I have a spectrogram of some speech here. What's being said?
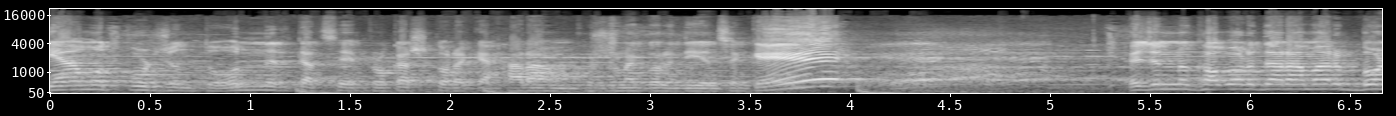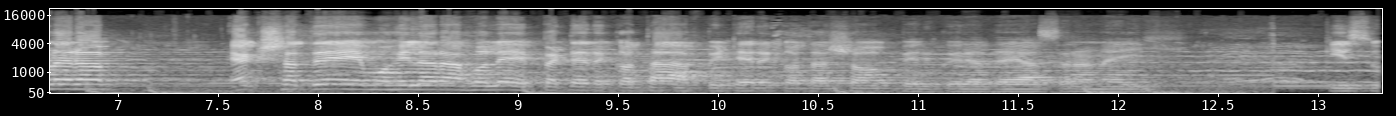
কেয়ামত পর্যন্ত অন্যের কাছে প্রকাশ করাকে হারাম ঘোষণা করে দিয়েছে কে? এজন্য খবরদার আমার বোনেরা, একসাথে মহিলারা হলে পেটের কথা, পিঠের কথা সব বের করে দেয় আসরা নাই। কিছু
